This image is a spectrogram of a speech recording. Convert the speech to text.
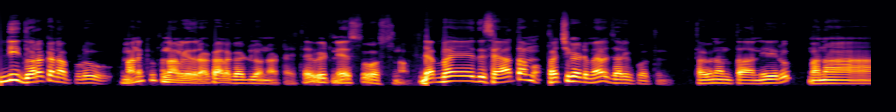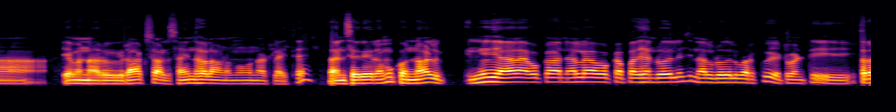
ఇది దొరకనప్పుడు మనకి నాలుగైదు రకాల గడ్డలు అయితే వీటిని వేస్తూ వస్తున్నాం. డెబ్బై ఐదు శాతం పచ్చిగడ్డి మీద జరిగిపోతుంది. తగినంత నీరు మన ఏమన్నారు? రాక్సాల్ట్ సైంధవలావణము ఉన్నట్లయితే దాని శరీరము కొన్నాళ్ళు ఒక నెల ఒక పదిహేను రోజుల నుంచి నెల రోజుల వరకు ఎటువంటి ఇతర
